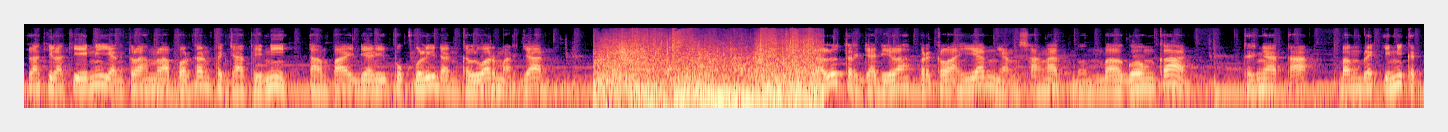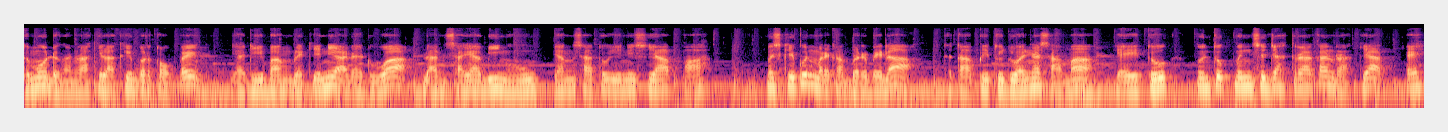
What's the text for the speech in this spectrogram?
laki-laki ini yang telah melaporkan penjahat ini sampai dia dipukuli dan keluar marjan. Lalu terjadilah perkelahian yang sangat membagongkan. Ternyata Bang Black ini ketemu dengan laki-laki bertopeng jadi Bang Black ini ada dua dan saya bingung yang satu ini siapa. Meskipun mereka berbeda, tetapi tujuannya sama, yaitu untuk mensejahterakan rakyat, eh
